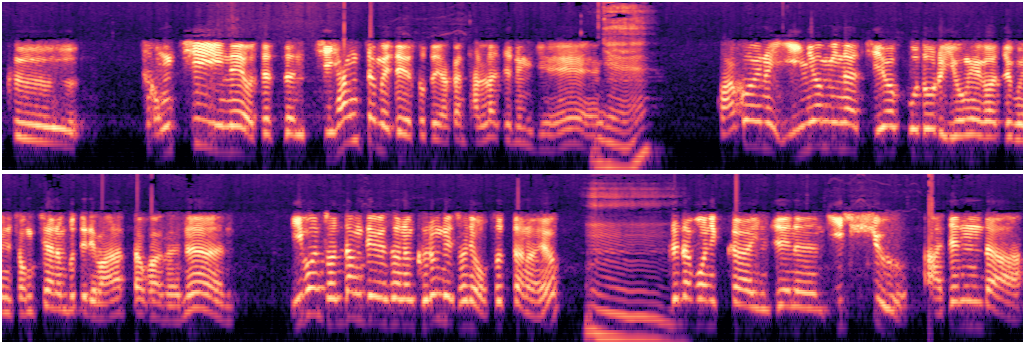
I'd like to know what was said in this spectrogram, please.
그 정치인의 어쨌든 지향점에 대해서도 약간 달라지는 게 예. 과거에는 이념이나 지역 구도를 이용해 가지고 이제 정치하는 분들이 많았다고 하면은 이번 전당대회에서는 그런 게 전혀 없었잖아요. 음. 그러다 보니까 이제는 이슈, 아젠다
